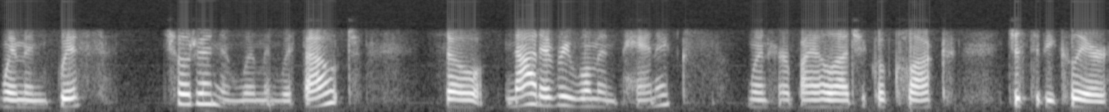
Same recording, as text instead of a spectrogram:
women with children and women without. So not every woman panics when her biological clock, just to be clear,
